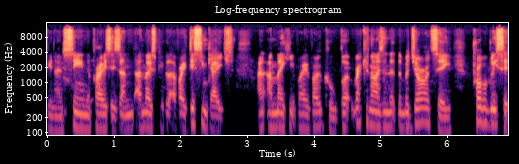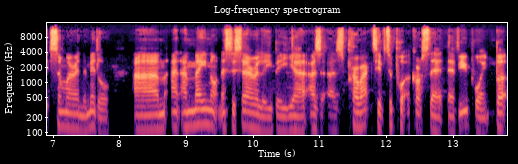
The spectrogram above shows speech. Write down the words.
you know, seeing the praises, and, and those people that are very disengaged and, and making it very vocal. But recognizing that the majority probably sits somewhere in the middle um, and, and, may not necessarily be uh, as, as proactive to put across their, their viewpoint. But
